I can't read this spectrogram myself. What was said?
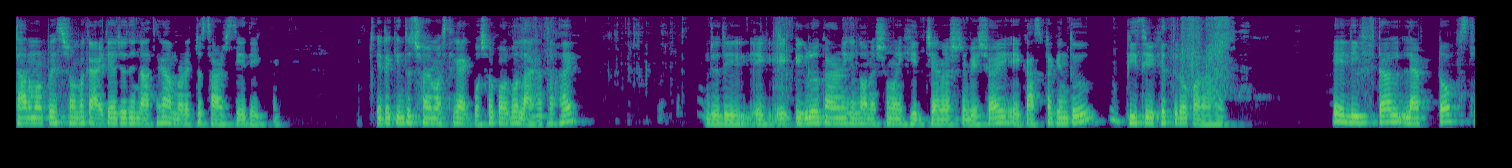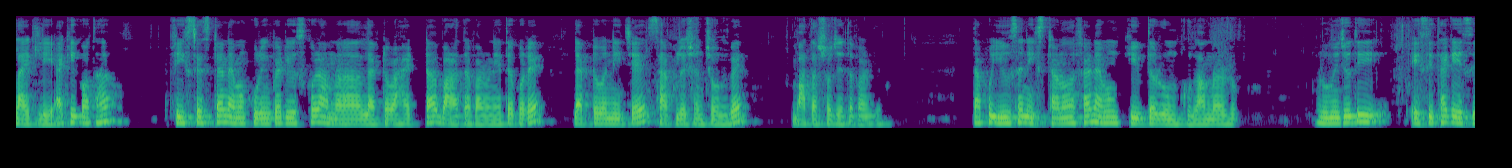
থার্মাল পেস্ট সম্পর্কে আইডিয়া যদি না থাকে, আপনারা একটু সার্চ দিয়ে দেখবেন। এটা কিন্তু ছয় মাস থেকে এক বছর পর পর লাগাতে হয়। যদি এগুলোর কারণে কিন্তু অনেক সময় হিট জেনারেশন বেশি হয়। এই কাজটা কিন্তু পিসির ক্ষেত্রেও করা হয়। এই লিফটাল ল্যাপটপ স্লাইটলি একই কথা। ফিক্সড স্ট্যান্ড এবং কুলিং প্যাড ইউজ করে আপনারা ল্যাপটপের হাইটটা বাড়াতে পারবেন। এতে করে ল্যাপটপের নিচে সার্কুলেশন চলবে, বাতাসও যেতে পারবে। তারপর ইউজ অ্যান এক্সটার্নাল ফ্যান এবং কিপ দ্য রুম কুল আপনার রুমে যদি এসি থাকে এসি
